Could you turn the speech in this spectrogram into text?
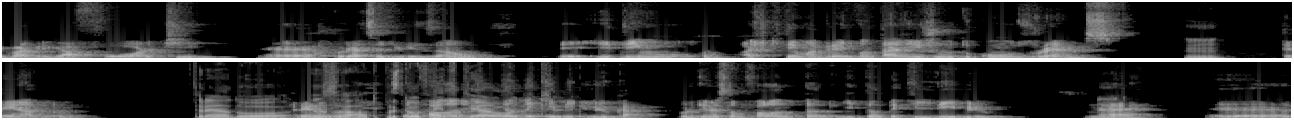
que vai brigar forte é, por essa divisão. E, e tem o, acho que tem uma grande vantagem junto com os Rams. Hum. Treinador. Treinador, Treinador. exato. Porque estamos falando de tanto equilíbrio, cara. Porque nós estamos falando tanto de tanto equilíbrio, né? Hum. É,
